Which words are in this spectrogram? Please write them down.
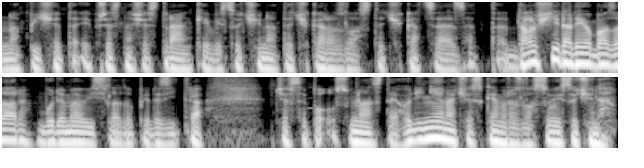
napíšete i přes naše stránky vysočina.rozhlas.cz. Další radiobazar budeme vysílat opět zítra v čase po 18. hodině na Českém rozhlasu Vysočina.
